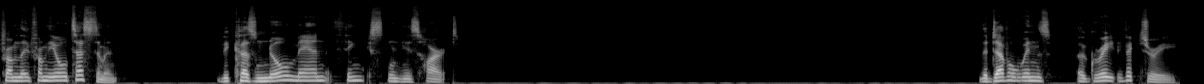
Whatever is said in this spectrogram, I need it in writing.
from the from the Old Testament because no man thinks in his heart. The devil wins a great victory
